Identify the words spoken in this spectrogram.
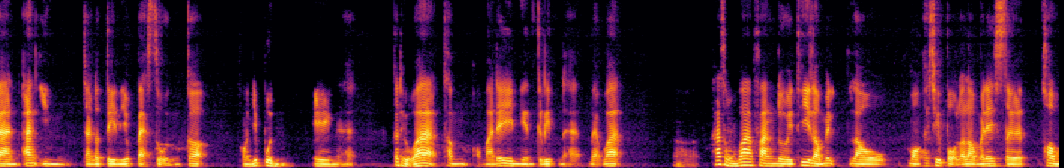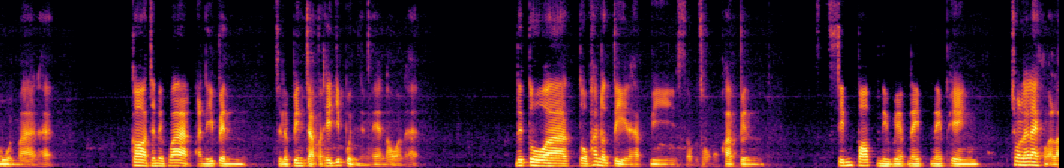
การอ้างอิงจากดนตรีในยุค 80 ก็ของญี่ปุ่นเอเองนะฮะก็ถือว่าทำออกมาได้เนียนกริปนะฮะแบบว่าถ้าสมมติว่าฟังโดยที่เราไม่เรา มองแค่ชื่อโปรแล้วเราไม่ได้เซิร์ชข้อมูลมานะฮะก็จะนึกว่าอันนี้เป็นศิลปินจากประเทศญี่ปุ่นอย่างแน่นอนนะฮะโดยตัวตัวภาคดนตรีนะครับ มีส่วนผสมของความเป็นsynth pop new wave ในในเพลงช่วงแรกๆของอัล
